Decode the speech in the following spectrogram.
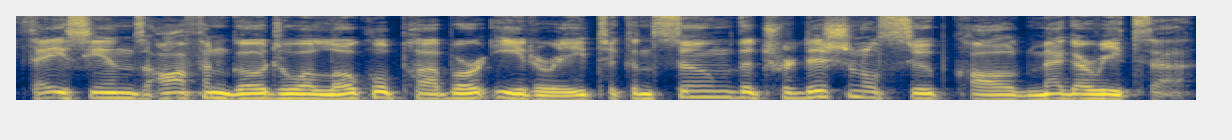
Thasians often go to a local pub or eatery to consume the traditional soup called magiritsa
